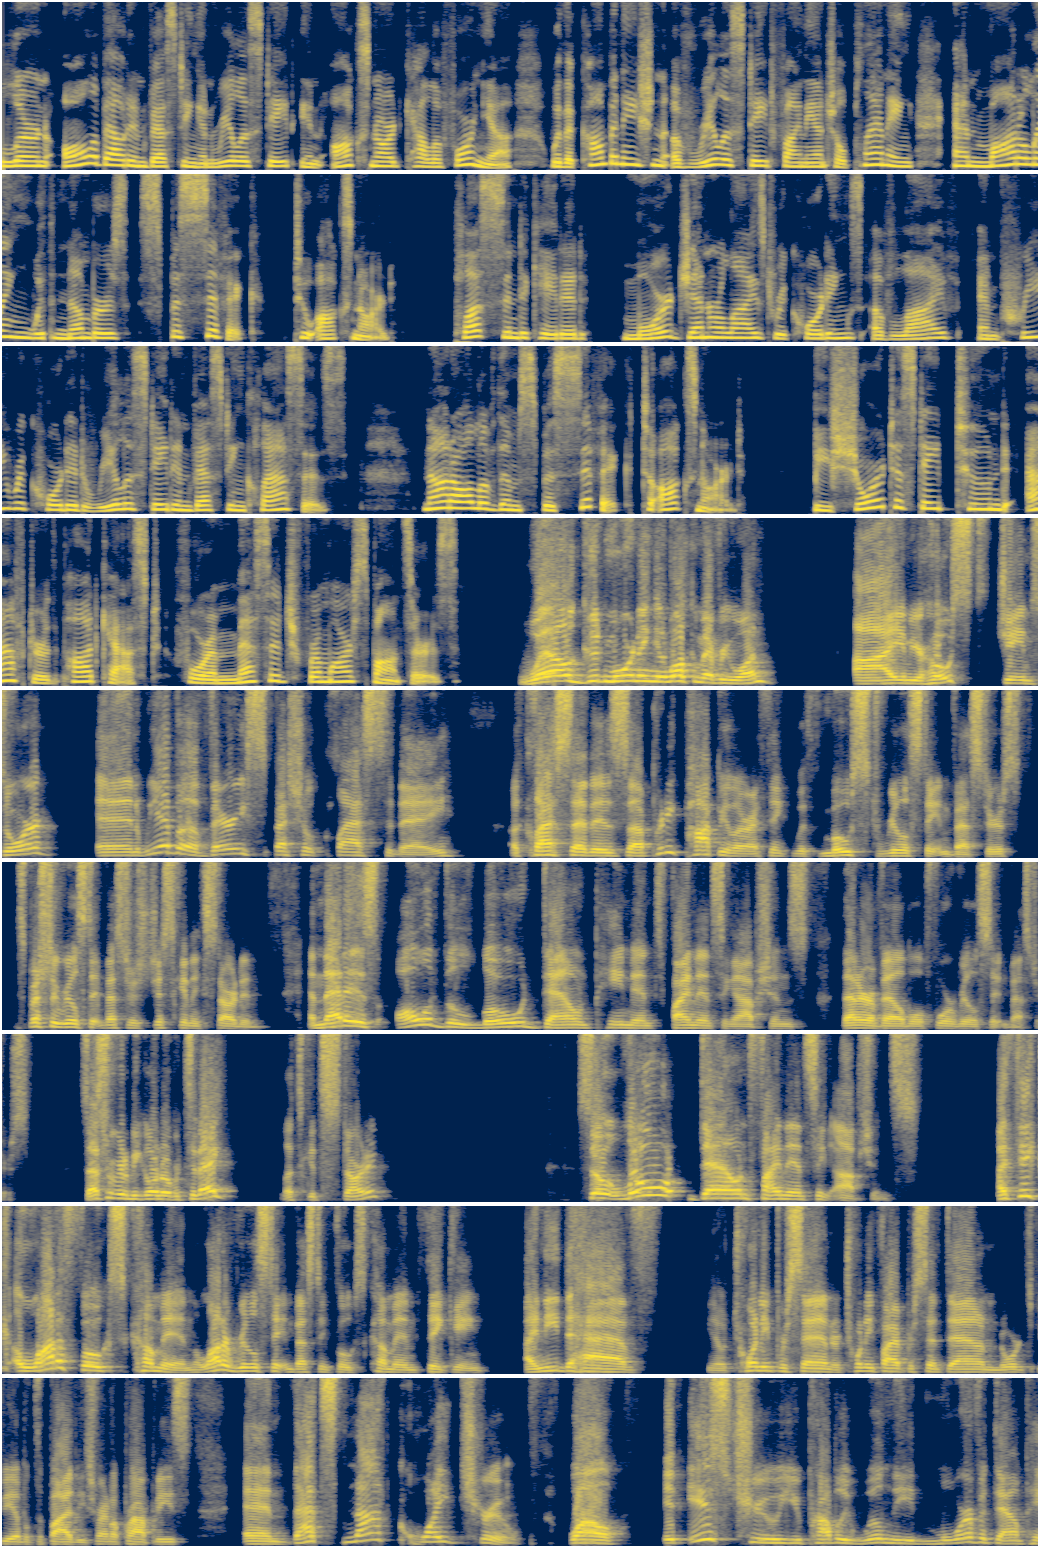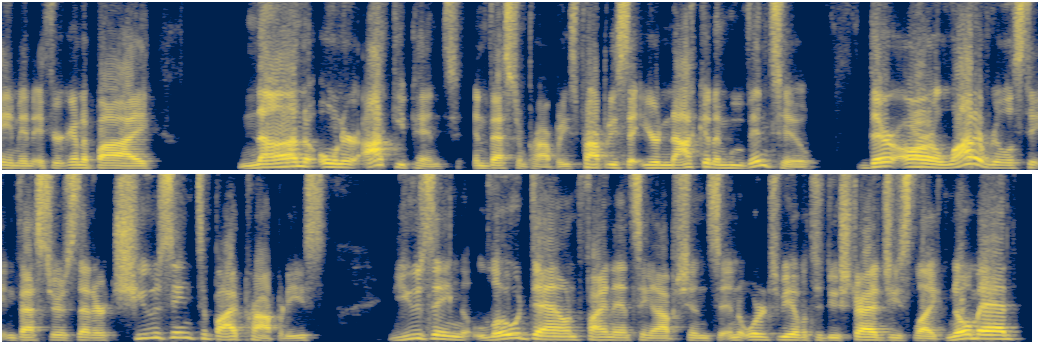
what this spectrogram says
Learn all about investing in real estate in Oxnard, California, with a combination of real estate financial planning and modeling with numbers specific to Oxnard, plus syndicated, more generalized recordings of live and pre recorded real estate investing classes, not all of them specific to Oxnard. Be sure to stay tuned after the podcast for a message from our sponsors. Well, good morning and welcome, everyone. I am your host, James Orr, and we have a very special class today, a class that is uh, pretty popular, I think, with most real estate investors, especially real estate investors just getting started. And that is all of the low down payment financing options that are available for real estate investors. So that's what we're going to be going over today. Let's get started. So, low down financing options. I think a lot of folks come in, a lot of real estate investing folks come in thinking, I need to have you know 20% or 25% down in order to be able to buy these rental properties. And that's not quite true. While it is true you probably will need more of a down payment if you're going to buy non-owner occupant investment properties properties that you're not going to move into. There are a lot of real estate investors that are choosing to buy properties using low down financing options in order to be able to do strategies like nomad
